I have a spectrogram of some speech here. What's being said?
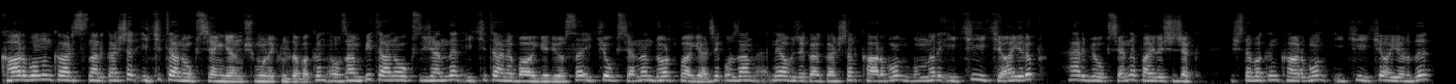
Karbonun karşısına arkadaşlar 2 tane oksijen gelmiş molekülde bakın. O zaman bir tane oksijenden 2 tane bağ geliyorsa 2 oksijenden 4 bağ gelecek. O zaman ne yapacak arkadaşlar? Karbon bunları 2 2 ayırıp her bir oksijenle paylaşacak. İşte bakın karbon 2 2 ayırdı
